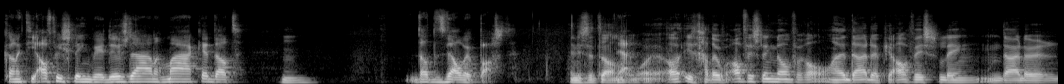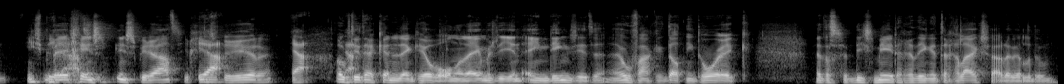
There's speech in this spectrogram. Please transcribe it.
kan ik die afwisseling weer dusdanig maken... dat Hmm. dat het wel weer past. En is het dan, Ja. eh, het gaat over afwisseling dan vooral. Hè? Daardoor heb je afwisseling, daardoor ben je Inspiratie. geïns- inspiratie, geïnspireerder. Ja. Ook ja. dit herkennen denk ik heel veel ondernemers die in één ding zitten. Hoe vaak ik dat niet hoor, ik net als ze liefst meerdere dingen tegelijk zouden willen doen.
